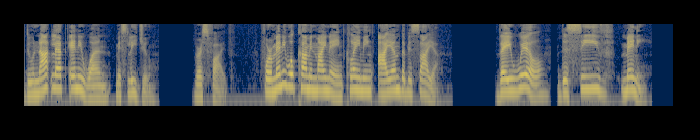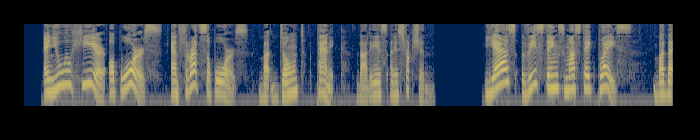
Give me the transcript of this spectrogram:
Do not let anyone mislead you. Verse 5 For many will come in my name, claiming I am the Messiah. They will deceive many, and you will hear of wars and threats of wars, but don't panic. That is an instruction. Yes, these things must take place, but the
